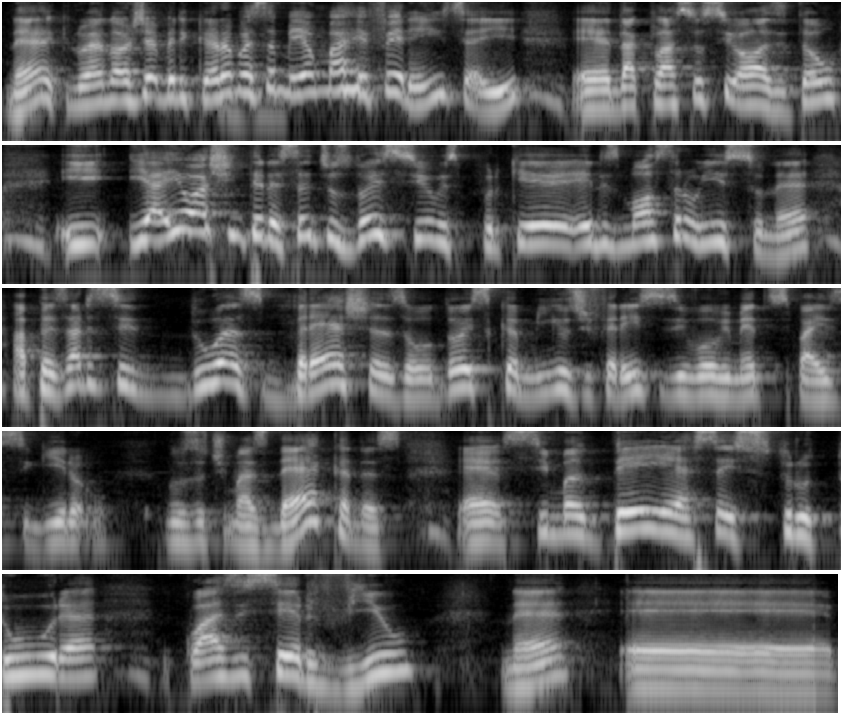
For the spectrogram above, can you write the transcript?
né? Que não é norte-americana, mas também é uma referência aí é, da classe ociosa. Então, e, e aí eu acho interessante os dois filmes, porque eles mostram isso, né? Apesar de ser duas brechas ou dois caminhos diferentes de desenvolvimento que os países seguiram nas últimas décadas, é, se mantém essa estrutura quase servil, né? É,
